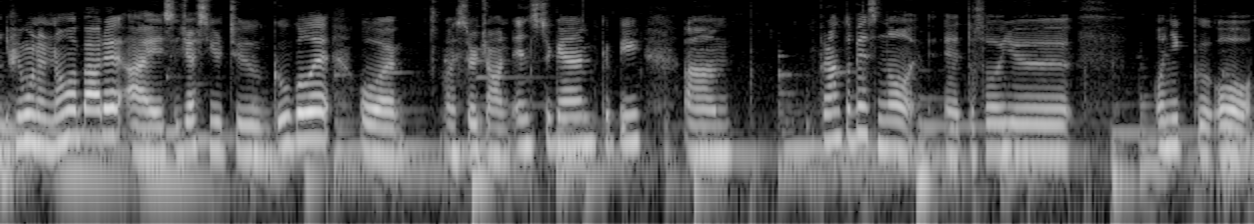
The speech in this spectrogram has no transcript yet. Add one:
If you want to know about it, I suggest you to Google it or search on Instagram could be、um, プラントベースの、えーと、とそういうお肉を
